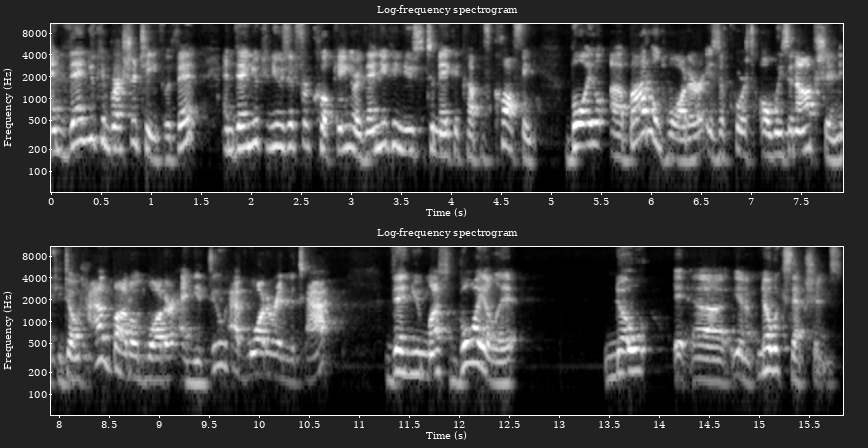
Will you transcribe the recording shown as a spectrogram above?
and then you can brush your teeth with it, and then you can use it for cooking, or then you can use it to make a cup of coffee. Boil uh, bottled water is, of course, always an option. If you don't have bottled water and you do have water in the tap, then you must boil it. No, uh, you know, no exceptions.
